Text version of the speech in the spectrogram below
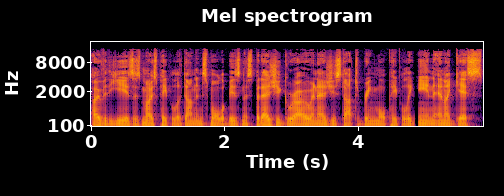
over the years, as most people have done in smaller business. But as you grow and as you start to bring more people in, and I guess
